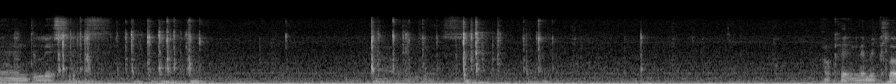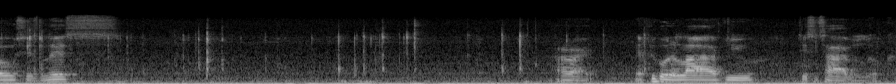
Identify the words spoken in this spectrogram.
and delicious. Okay, let me close his list. Alright, if we go to live view, this is how it will look.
